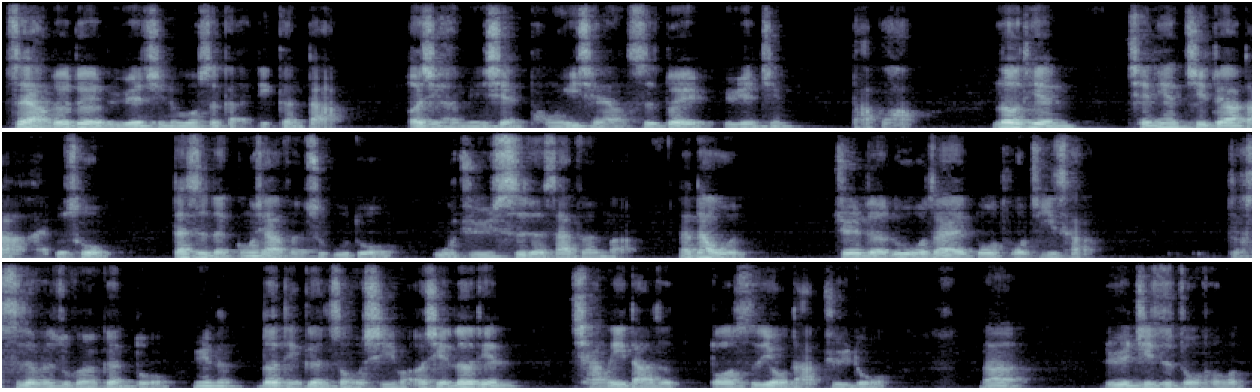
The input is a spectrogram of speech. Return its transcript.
这两队对吕彦青的陌生感一定更大。而且很明显，统一前两次对吕彦青打不好，乐天前天其实对他打还不错，但是等攻下分数不多，五局失了三分嘛。那但我觉得如果再多投几场，失的分数可能更多，因为乐天更熟悉嘛，而且乐天强力打者多是右打居多。那吕彦青是左投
